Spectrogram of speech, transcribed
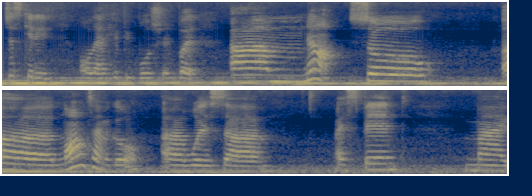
Just kidding. All that hippie bullshit. But um, no. So a uh, long time ago, I was uh, I spent my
